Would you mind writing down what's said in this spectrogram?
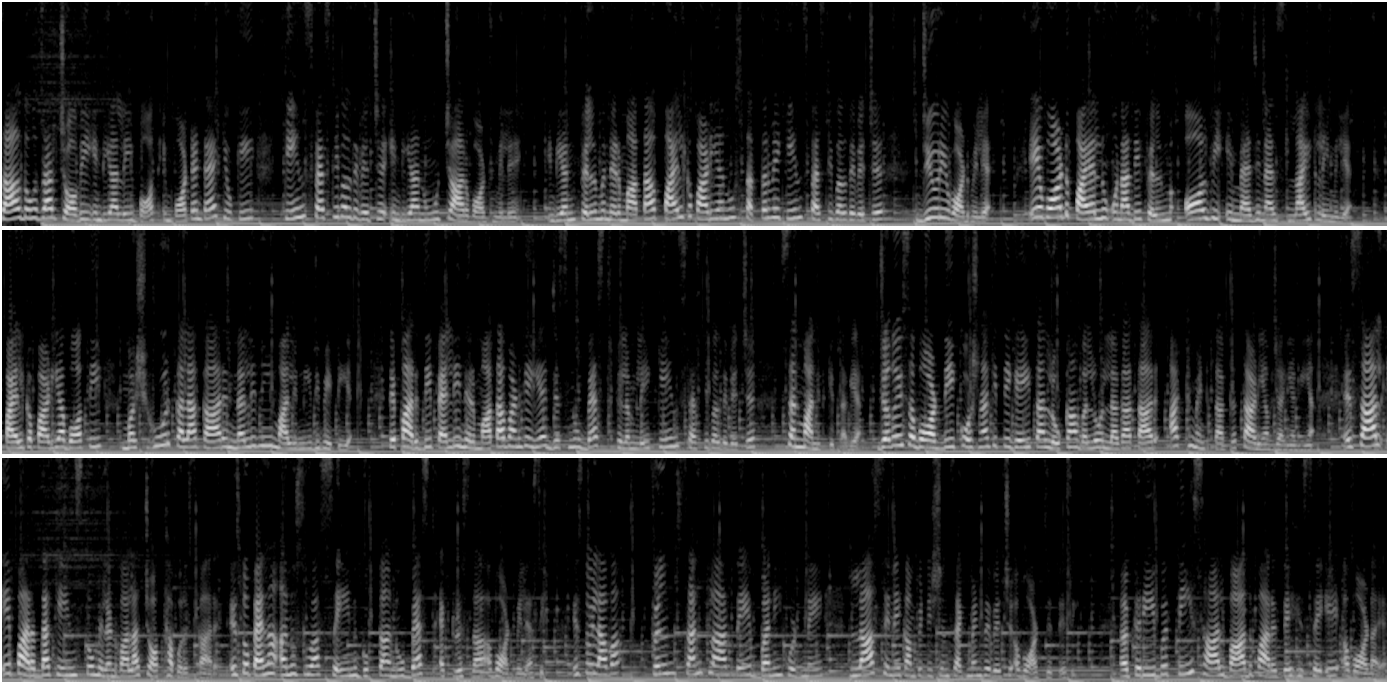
ਸਾਲ 2024 ਇੰਡੀਆ ਲਈ ਬਹੁਤ ਇੰਪੋਰਟੈਂਟ ਹੈ ਕਿਉਂਕਿ ਕੇਨਸ ਫੈਸਟੀਵਲ ਦੇ ਵਿੱਚ ਇੰਡੀਆ ਨੂੰ 4 ਅਵਾਰਡਸ ਮਿਲੇ। ਇੰਡੀਅਨ ਫਿਲਮ ਨਿਰਮਾਤਾ ਪਾਇਲ ਕਪਾੜੀਆ ਨੂੰ 77ਵੇਂ ਕੇਨਸ ਫੈਸਟੀਵਲ ਦੇ ਵਿੱਚ ਜਿਊਰੀ ਅਵਾਰਡ ਮਿਲਿਆ। ਇਹ ਅਵਾਰਡ ਪਾਇਲ ਨੂੰ ਉਹਨਾਂ ਦੀ film all we imagine as light ਲਈ ਮਿਲਿਆ। ਪਾਇਲ ਕਪਾੜੀਆ ਬਹੁਤ ਹੀ ਮਸ਼ਹੂਰ ਕਲਾਕਾਰ ਨਲਿਨੀ ਮਾਲਿਨੀ ਦੀ ਬੇਟੀ ਹੈ। ਤੇ ਭਾਰਤ ਦੀ ਪਹਿਲੀ ਨਿਰਮਾਤਾ ਬਣ ਗਈ ਹੈ ਜਿਸ ਨੂੰ ਬੈਸਟ ਫਿਲਮ ਲਈ ਕੇਨਸ ਫੈਸਟੀਵਲ ਦੇ ਵਿੱਚ ਸਨਮਾਨਿਤ ਕੀਤਾ ਗਿਆ। ਜਦੋਂ ਇਸ ਅਵਾਰਡ ਦੀ ਘੋਸ਼ਣਾ ਕੀਤੀ ਗਈ, ਤਾਂ ਲੋਕਾਂ ਵੱਲੋਂ ਲਗਾਤਾਰ 8 ਮਿੰਟ ਤੱਕ ਤਾੜੀਆਂ ਵਜਾਈਆਂ ਗਈਆਂ। ਇਸ ਸਾਲ ਇਹ ਭਾਰਤ ਦਾ ਕੇਨਸ ਤੋਂ ਮਿਲਣ ਵਾਲਾ ਚੌਥਾ ਪੁਰਸਕਾਰ ਹੈ। ਇਸ ਤੋਂ ਪਹਿਲਾਂ ਅਨੁਸੂਆ ਸੇਨ ਗੁਪਤਾ ਨੂੰ ਬੈਸਟ ਐਕਟ੍ਰੈਸ ਦਾ ਅਵਾਰਡ ਮਿਲਿਆ ਸੀ। ਇਸ ਤੋਂ ਇਲਾਵਾ ਫਿਲਮ ਸਨਫਲਾਰ ਤੇ ਬਨੀ ਹੁੱਡ ਨੇ ਲਾਸਟ ਸਿਨੇ ਕੰਪੀਟੀਸ਼ਨ ਸੈਗਮੈਂਟ ਦੇ ਵਿੱਚ ਅਵਾਰਡ ਜਿੱਤੇ ਸੀ। ਕਰੀਬ 30 ਸਾਲ ਬਾਅਦ ਭਾਰਤ ਦੇ ਹਿੱਸੇ ਇਹ ਅਵਾਰਡ ਆਇਆ।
